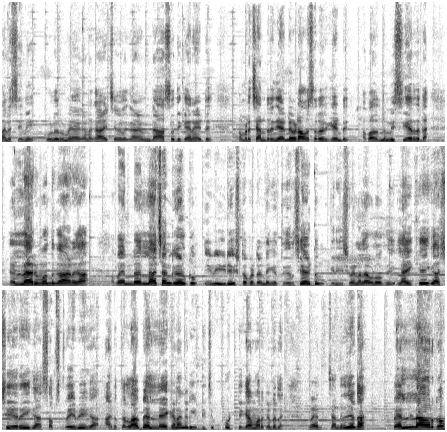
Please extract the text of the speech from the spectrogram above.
മനസ്സിന് കുളിർമയാക്കണ കാഴ്ചകൾ കണ്ട് ആസ്വദിക്കാനായിട്ട് നമ്മുടെ ചന്ദ്രചേട്ടൻ ഇവിടെ അവസരം ഒരുക്കുന്നുണ്ട് അപ്പോൾ അതൊന്നും മിസ് ചെയ്യരുതട്ടാ എല്ലാവരും വന്ന് കാണുക. അപ്പോൾ എന്റെ എല്ലാ ചങ്കുകൾക്കും ഈ വീഡിയോ ഇഷ്ടപ്പെട്ടിട്ടുണ്ടെങ്കിൽ തീർച്ചയായിട്ടും ഗിരീഷ് വേണല വ്ളോഗ് ലൈക്ക് ചെയ്യുക ഷെയർ ചെയ്യുക സബ്സ്ക്രൈബ് ചെയ്യുക. അടുത്തുള്ള ബെല്ലൈക്കൺ അങ്ങോട്ട് ഇടിച്ച് പൊട്ടിക്കാൻ മറക്കണ്ടല്ലേ? അപ്പം ചന്ദ്രൻ ചേട്ടാ അപ്പോൾ എല്ലാവർക്കും.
